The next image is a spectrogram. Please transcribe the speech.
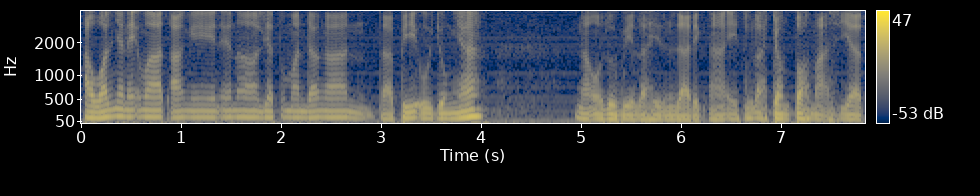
awalnya nikmat, angin, enak, lihat pemandangan, tapi ujungnya naudzubillahi. Nah, itulah contoh maksiat.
